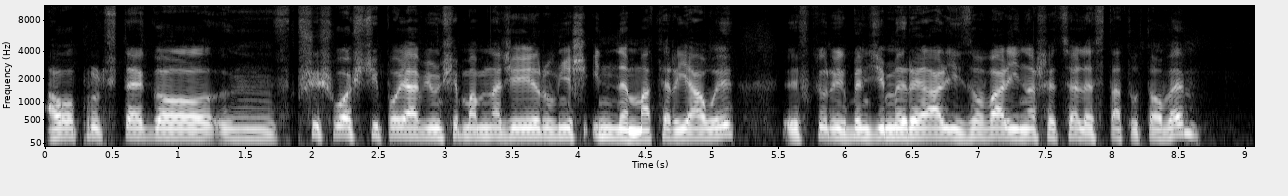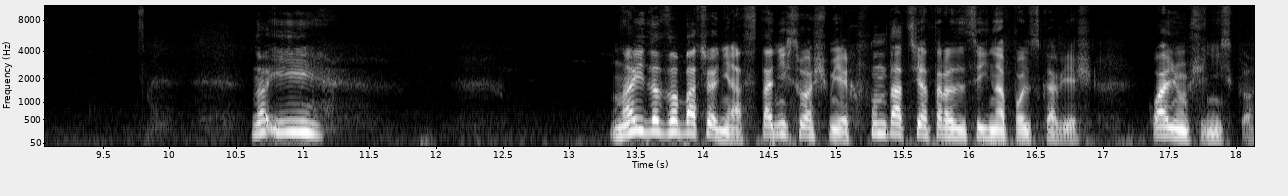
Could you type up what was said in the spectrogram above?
A oprócz tego y, w przyszłości pojawią się, mam nadzieję, również inne materiały, w których będziemy realizowali nasze cele statutowe. No i no i do zobaczenia. Stanisław Śmiech, Fundacja Tradycyjna Polska Wieś. Kłaniam się nisko.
